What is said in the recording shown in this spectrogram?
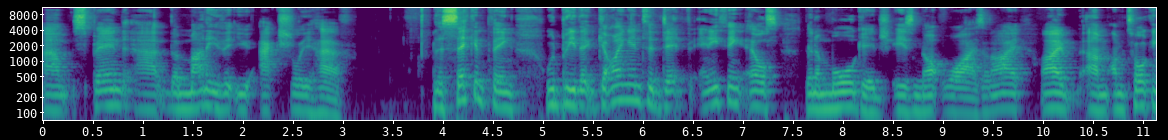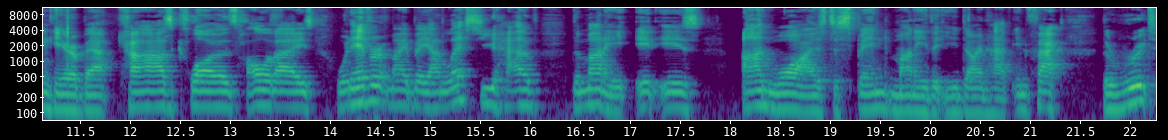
Um, spend uh, the money that you actually have. The second thing would be that going into debt for anything else than a mortgage is not wise. And I, I, um, I'm talking here about cars, clothes, holidays, whatever it may be. Unless you have the money, it is unwise to spend money that you don't have. In fact, the root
